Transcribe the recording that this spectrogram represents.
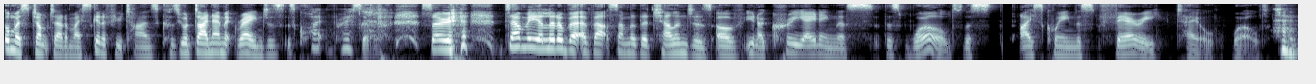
almost jumped out of my skin a few times because your dynamic range is, is quite impressive. so tell me a little bit about some of the challenges of, you know, creating this this world, this ice queen, this fairy tale world.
